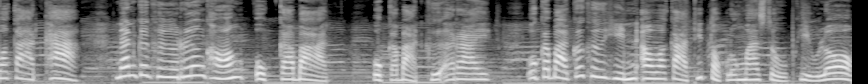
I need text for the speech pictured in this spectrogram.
วกาศค่ะ นั่นก็คือเรื่องของอุกกาบาต อุกกาบาตคืออะไร อุกกาบาตก็คือหินอวกาศที่ตกลงมาสู่ผิวโลก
